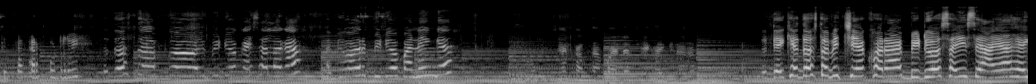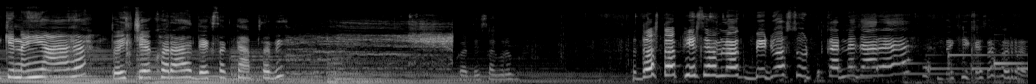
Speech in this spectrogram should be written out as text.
तो पकड़ फुट रही। तो दोस्तों आपको ये वीडियो कैसा लगा? अभी और वीडियो बनेंगे। चेक करते हैं पहले ठीक है कि नहीं। है तो देखिए दोस्तों अभी चेक हो रहा है वीडियो सही से आया है कि नहीं आया है। तो ये चेक हो रहा है देख सकते हैं आप सभी। कर दे तो दोस्तों फिर से हम लोग वीडियो शूट करने जा रहे हैं। देखिए कैसा हो रहा है।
